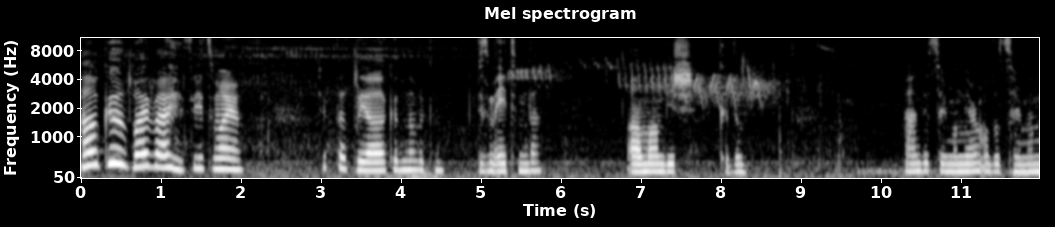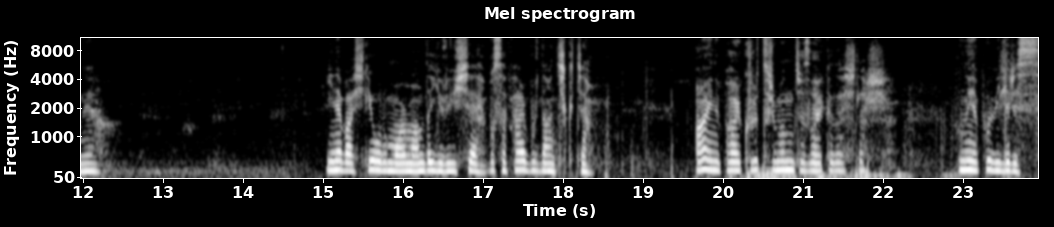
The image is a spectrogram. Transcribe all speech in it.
How cool. Bye bye. See you tomorrow. Çok tatlı ya. Kadına bakın. Bizim eğitimden. Alman bir kadın. Ben de tırmanıyorum, o da tırmanıyor. Yine başlıyorum ormanda yürüyüşe. Bu sefer buradan çıkacağım. Aynı parkuru tırmanacağız arkadaşlar. Bunu yapabiliriz.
